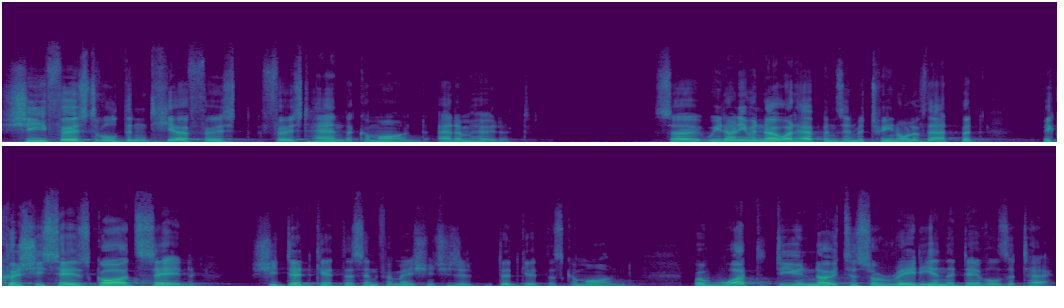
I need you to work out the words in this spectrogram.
She, first of all, didn't hear first firsthand the command. Adam heard it. So we don't even know what happens in between all of that, but because she says God said, she did get this information. She did, did get this command. But what do you notice already in the devil's attack?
